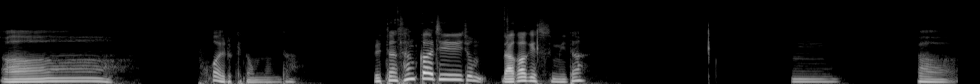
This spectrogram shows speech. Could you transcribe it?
아 포가 이렇게 넘는다. 일단 산까지 좀 나가겠습니다. 음, 자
